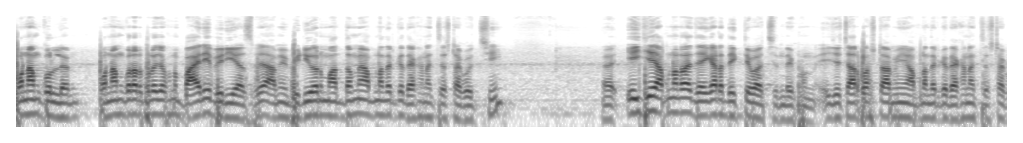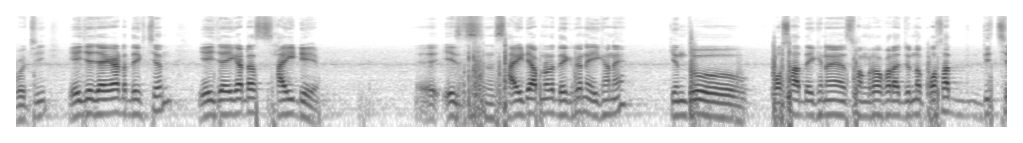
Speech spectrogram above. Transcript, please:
প্রণাম করলেন। প্রণাম করার পরে যখন বাইরে বেরিয়ে আসবে, আমি ভিডিওর মাধ্যমে আপনাদেরকে দেখানোর চেষ্টা করছি। এই যে আপনারা জায়গাটা দেখতে পাচ্ছেন, দেখুন, এই যে চারপাশটা আমি আপনাদেরকে দেখানোর চেষ্টা করছি। এই যে জায়গাটা দেখছেন, এই জায়গাটার সাইডে এই সাইডে আপনারা দেখবেন এইখানে কিন্তু প্রসাদ এখানে সংগ্রহ করার জন্য প্রসাদ দিচ্ছে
